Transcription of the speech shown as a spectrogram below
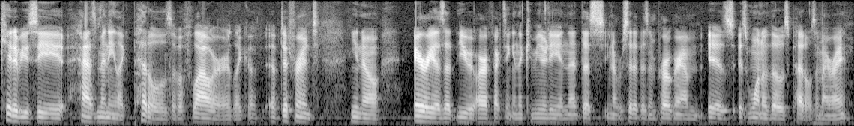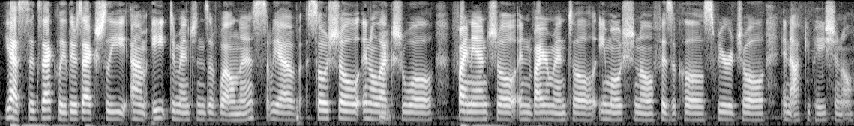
KWC has many like petals of a flower, like of, of different, you know, areas that you are affecting in the community, and that this, you know, recidivism program is is one of those petals. Am I right? Yes, exactly. There's actually um, eight dimensions of wellness. We have social, intellectual, financial, environmental, emotional, physical, spiritual, and occupational.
